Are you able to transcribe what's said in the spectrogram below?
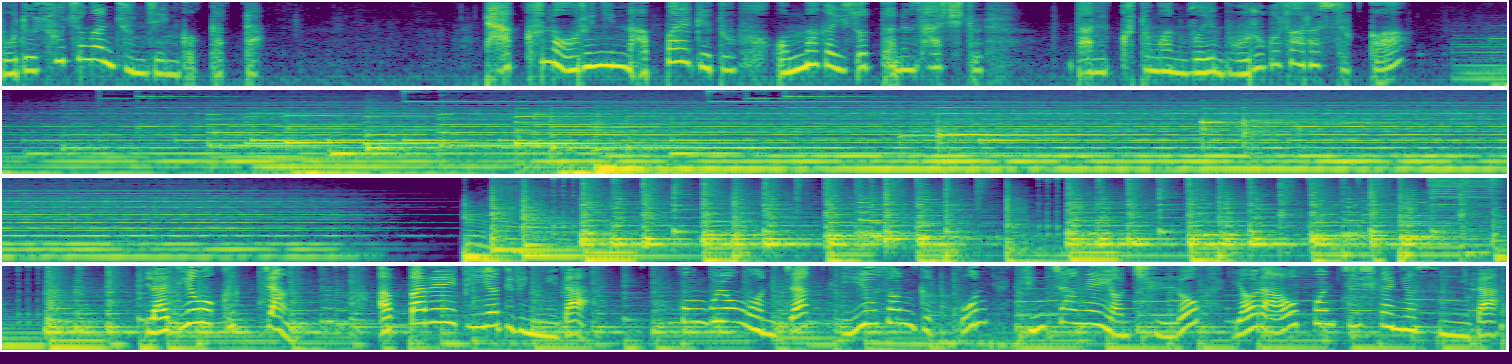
모두 소중한 존재인 것 같다. 다 큰 어른인 아빠에게도 엄마가 있었다는 사실을 난 그동안 왜 모르고 살았을까? 라디오 극장 아빠를 빌려드립니다. 홍부영 원작 이유선 극본 김창회 연출로 19번째 시간이었습니다.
